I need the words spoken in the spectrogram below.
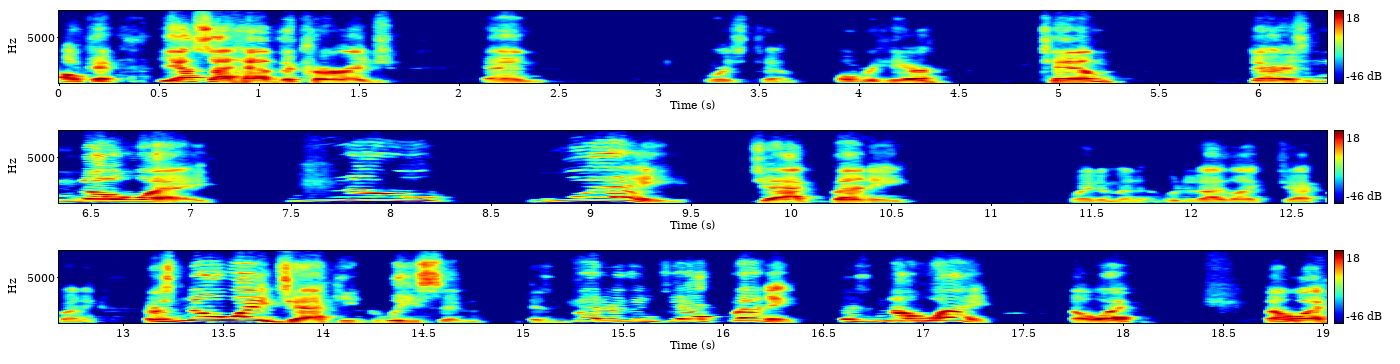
Okay. Yes, I have the courage. And where's Tim? Over here? Tim, there is no way, no way Jack Benny. Wait a minute. Who did I like? Jack Benny? There's no way Jackie Gleason is better than Jack Benny. There's no way. No way. No way.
